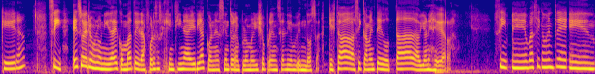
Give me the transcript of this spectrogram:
que era... Sí, eso era una unidad de combate de las Fuerzas Argentinas Aéreas con el asiento en el Plomerillo Provincial de Mendoza, que estaba básicamente dotada de aviones de guerra. Sí, eh, básicamente eh,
